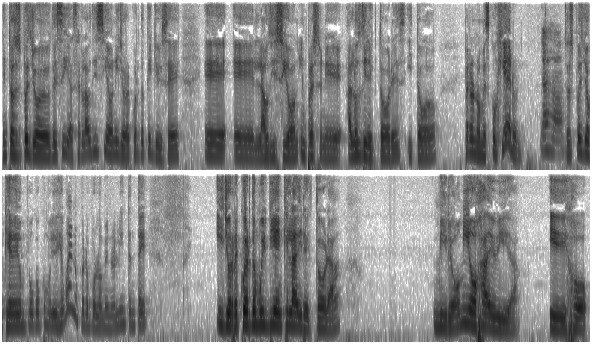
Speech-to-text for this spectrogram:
Entonces pues yo decidí hacer la audición y yo recuerdo que yo hice eh, eh, la audición, impresioné a los directores y todo, pero no me escogieron. Entonces pues yo quedé un poco como yo dije, bueno, pero por lo menos lo intenté. Y yo recuerdo muy bien que la directora miró mi hoja de vida y dijo,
